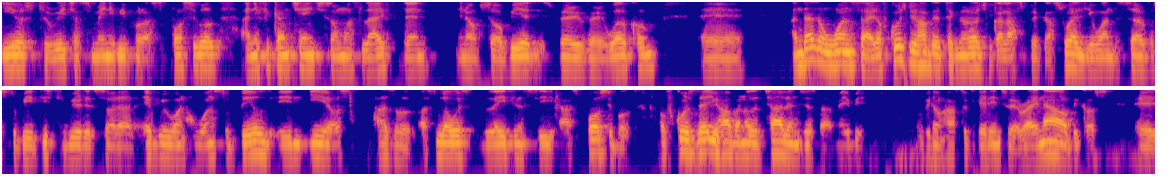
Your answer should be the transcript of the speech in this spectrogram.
EOS to reach as many people as possible. And if it can change someone's life, then you know, so be it. it is very, very welcome. Uh, and that on one side, of course, you have the technological aspect as well. You want the servers to be distributed so that everyone who wants to build in EOS has a, as lowest latency as possible. Of course, there you have another challenges that maybe we don't have to get into it right now because uh,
